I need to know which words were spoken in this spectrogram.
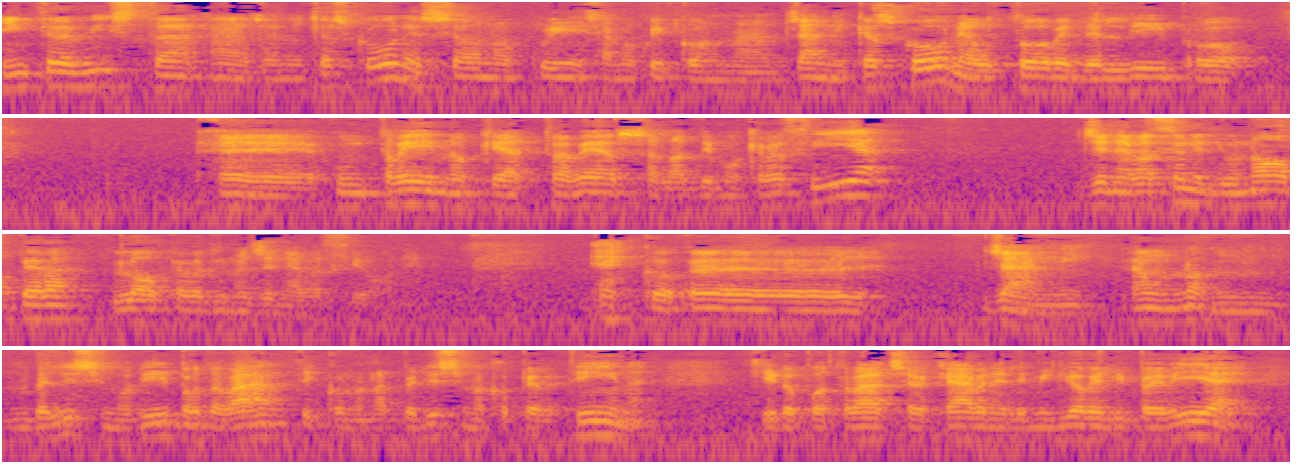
Intervista a Gianni Cascone, qui, siamo qui con Gianni Cascone, autore del libro eh, Un treno che attraversa la democrazia, generazione di un'opera, l'opera di una generazione. Ecco, eh, Gianni, è un, un, bellissimo libro davanti con una bellissima copertina, chi lo potrà cercare nelle migliori librerie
